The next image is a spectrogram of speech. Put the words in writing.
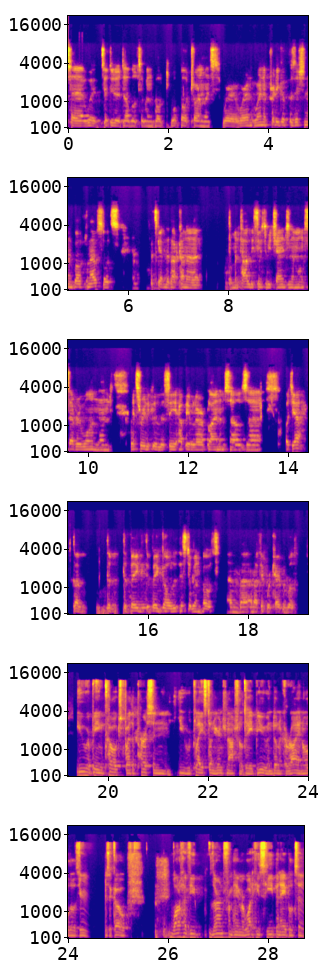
to to do the double to win both both tournaments. We're we're in we're in a pretty good position in both now, so it's it's getting to that kind of the mentality seems to be changing amongst everyone, and it's really cool to see how people are applying themselves. Uh, but yeah, the, the the big the big goal is to win both, and uh, and I think we're capable. You were being coached by the person you replaced on your international debut in Donnacha Ryan all those years ago what have you learned from him, or what has he been able to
